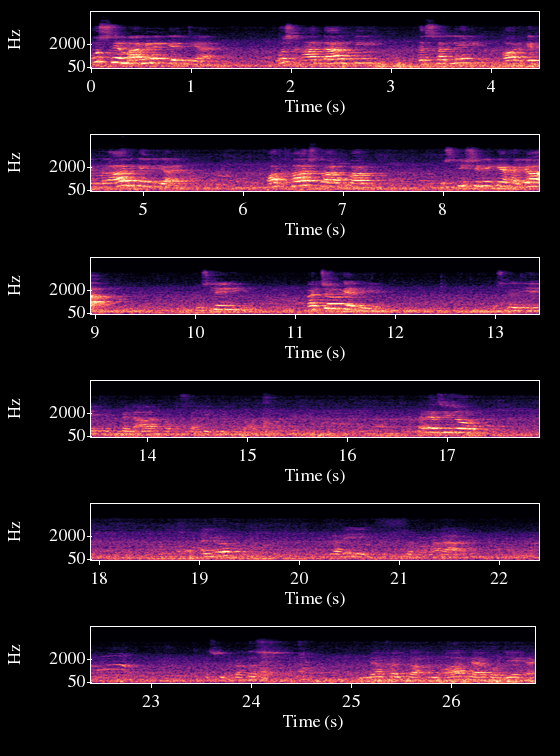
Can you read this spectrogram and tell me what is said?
اس سے مانگنے کے لیے آئے۔ اس خاندان کی تسلی اور اطمینان کے لیے آئے۔ اور خاص طور پر اس کی شریک حیات اس کی بچوں کے لیے، اس کے لیے اطمینان اور تسلی کی دعا۔ میرے عزیزو، ایوب، نبی جو ہمارا اس مقدس محفل کا عنوان ہے، وہ یہ ہے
